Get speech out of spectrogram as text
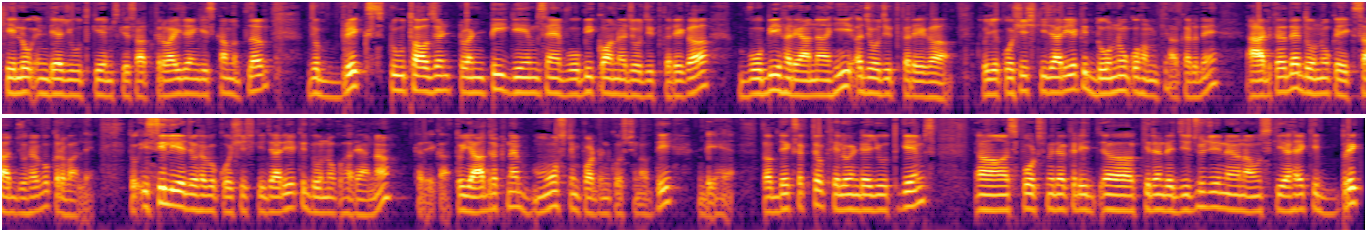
खेलो इंडिया यूथ गेम्स के साथ करवाई जाएँगी। इसका मतलब जो ब्रिक्स 2020 गेम्स हैं, वो भी कौन आयोजित करेगा? वो भी हरियाणा ही आयोजित करेगा। तो ये कोशिश की जा रही है कि दोनों को हम क्या कर दें? ऐड कर दें, दोनों को एक साथ जो है वो करवा लें। तो इसीलिए जो है वो कोशिश की जा रही है कि दोनों को हरियाणा करेगा। तो याद रखना है most important question of the day है। तो आप देख सकते हो, खेलो इंडिया यूथ गेम्स स्पोर्ट्स मेरा किरण रिजिजू जी ने अनाउंस किया है कि ब्रिक्स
